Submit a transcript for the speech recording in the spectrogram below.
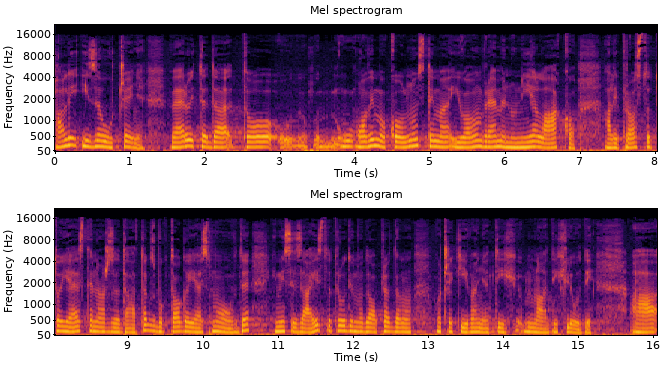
ali i za učenje. Verujte da to u ovim okolnostima i u ovom vremenu nije lako, ali prosto to jeste naš zadatak, zbog toga jesmo ovde i mi se zaista trudimo da opravdamo očekivanja tih mladih ljudi. A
